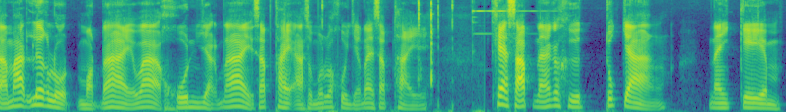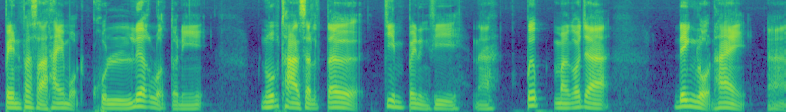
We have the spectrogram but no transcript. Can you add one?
สามารถเลือกโหลดมอดได้ว่าคุณอยากได้ซับไทยอะสมมติว่าคุณอยากได้ซับไทย แค่ซับนะก็คือทุกอย่างในเกมเป็นภาษาไทยหมด คุณเลือกโหลดตัวนี้ Noob Translator จิ้มไปหนึ่งทีนะปุ๊บมันก็จะเด้งโหลดให้อ่า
